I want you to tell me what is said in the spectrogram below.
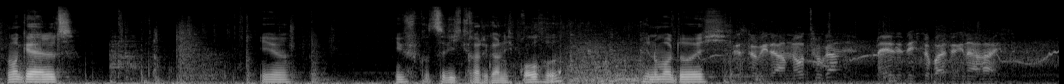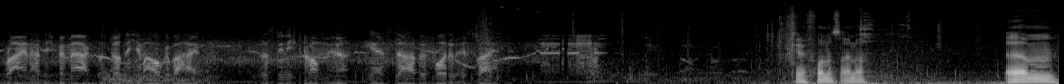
Nochmal Geld. Hier. Die Spritze, die ich gerade gar nicht brauche. Hier nochmal durch. Melde dich, sobald du ihn erreichst. Ryan hat dich bemerkt und wird dich im Auge behalten. Du wirst ihn nicht kommen hören. Er ist da, bevor du es weißt. Okay, vorne ist einer. Ähm,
